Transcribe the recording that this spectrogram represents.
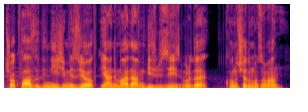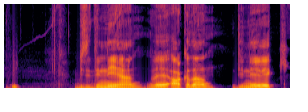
Çok fazla dinleyicimiz yok. Yani madem biz bizeyiz burada konuşalım o zaman. Bizi dinleyen ve arkadan dinleyerek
